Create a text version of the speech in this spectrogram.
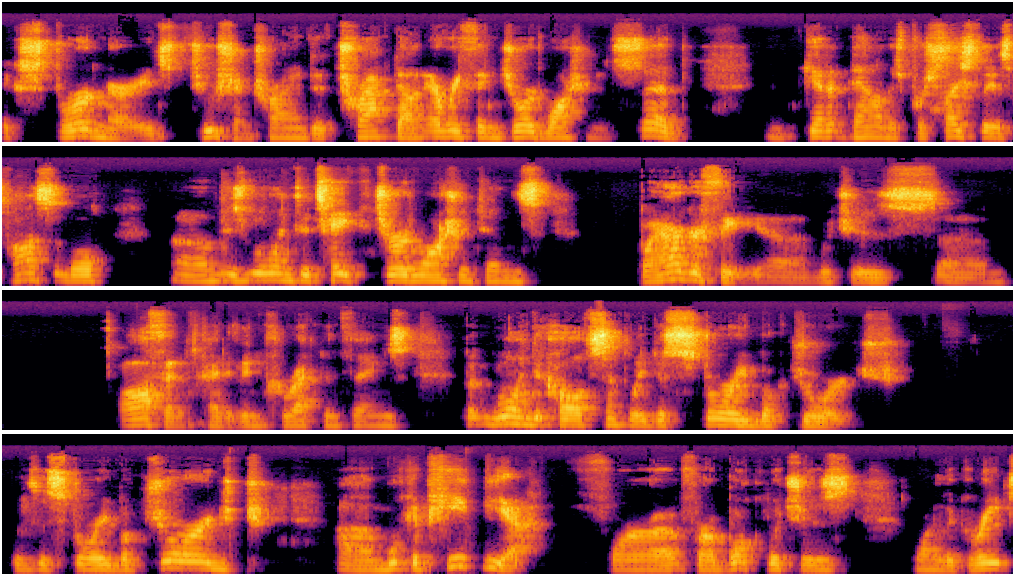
extraordinary institution trying to track down everything George Washington said and get it down as precisely as possible, um, is willing to take George Washington's biography, uh, which is um, often kind of incorrect in things, but willing to call it simply just Storybook George. This is Storybook George. Um, Wikipedia for uh, for a book which is one of the great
